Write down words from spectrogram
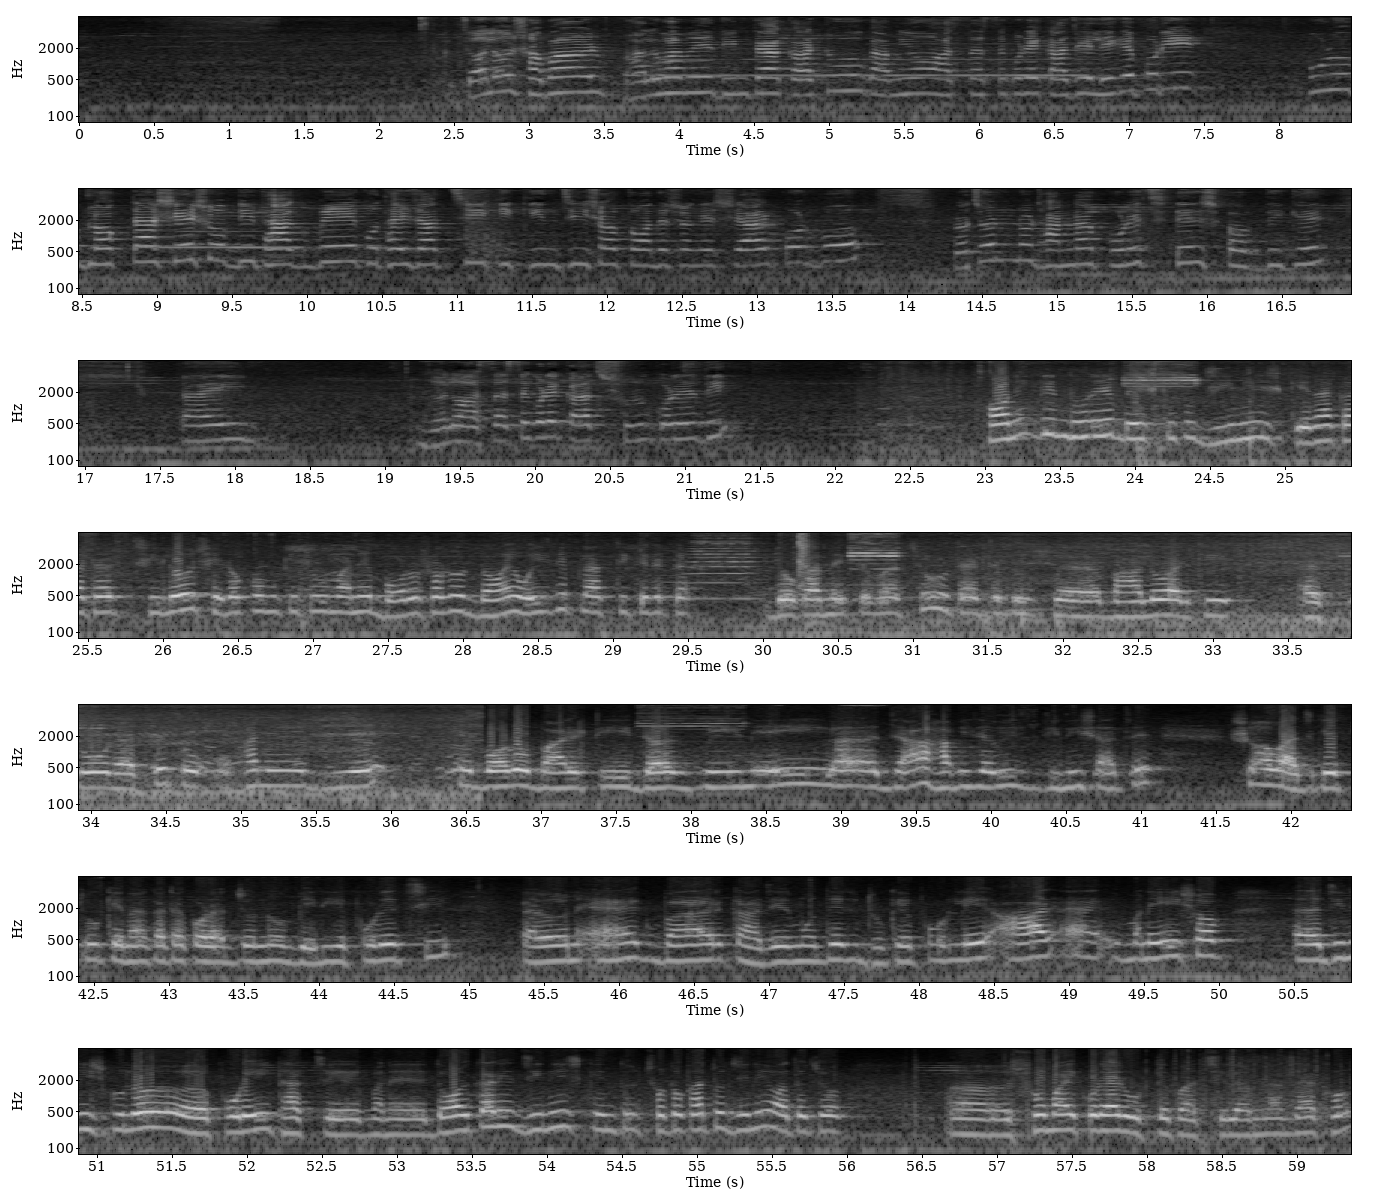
চলো সবার ভালোভাবে দিনটা কাটুক, আমিও আস্তে আস্তে করে কাজে লেগে পড়ি। পুরো ব্লগটা শেষ অবধি থাকবে, কোথায় যাচ্ছি, কি কিনছি, সব তোমাদের সঙ্গে শেয়ার করব। প্রচণ্ড ঠান্ডা পড়েছে সব দিকে তাই চলো আস্তে আস্তে করে কাজ শুরু করে দিই। অনেক দিন ধরে বেশ কিছু জিনিস কেনাকাটার ছিল, সেরকম কিছু মানে বড় সড়ো নয়, ওই যে প্লাস্টিকের একটা দোকান দেখতে পাচ্ছ, ওটা একটা বেশ ভালো আর কি স্টোর আছে। তো ওখানে গিয়ে বড় বালতি ডাস্টবিন এই যা হাবি জাবি জিনিস আছে, সব আজকে একটু কেনাকাটা করার জন্য বেরিয়ে পড়েছি। কারণ একবার কাজের মধ্যে ঢুকে পড়লে আর মানে এই সব জিনিসগুলো পড়েই থাকছে। মানে দরকারি জিনিস, কিন্তু ছোটোখাটো জিনিস, অথচ সময় করে আর উঠতে পারছিলাম না। দেখো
